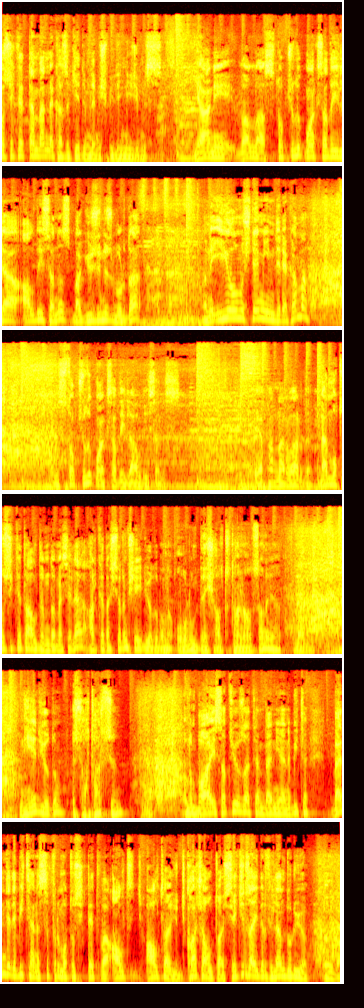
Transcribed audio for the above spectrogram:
Motosikletten ben de kazık yedim demiş bir dinleyicimiz. Yani valla stokçuluk maksadıyla aldıysanız bak yüzünüz burada. Hani iyi olmuş demeyeyim direkt ama. Hani stokçuluk maksadıyla aldıysanız. Yapanlar vardı. Ben motosiklet aldığımda mesela arkadaşlarım şey diyordu bana. Oğlum 5-6 tane alsana ya. Falan. Niye diyordum? E satarsın. Falan. Oğlum bayi satıyor zaten ben yani bir tane. Bende de bir tane sıfır motosiklet var. 6 6 ay kaç 6 ay 8 aydır falan duruyor öyle.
